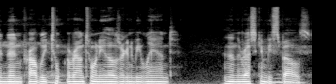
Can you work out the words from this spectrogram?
And then probably tw- around 20 of those are going to be land. And then the rest can be spells.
